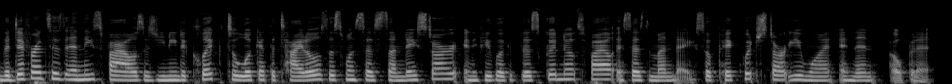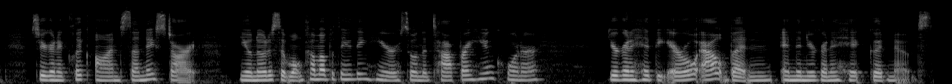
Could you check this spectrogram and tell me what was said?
The differences in these files is you need to click to look at the titles. This one says Sunday Start, and if you look at this GoodNotes file, it says Monday. So pick which start you want and then open it. So you're going to click on Sunday Start. You'll notice it won't come up with anything here. So in the top right-hand corner, you're going to hit the arrow out button, and then you're going to hit GoodNotes.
